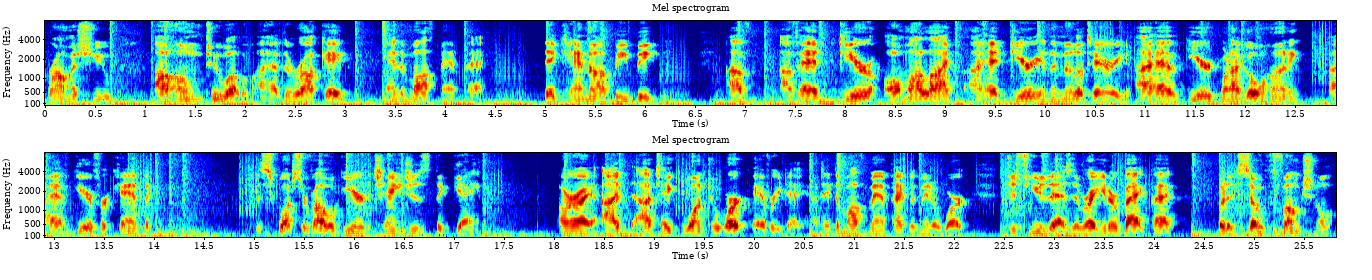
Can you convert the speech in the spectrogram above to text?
promise you, I own two of them. I have the Rock Ape and the Mothman pack. They cannot be beaten. I've I've had gear all my life. I had gear in the military. I have gear when I go hunting. I have gear for camping. The Squatch Survival gear changes the game. All right, I, I take one to work every day. I take the Mothman pack with me to work. Just use it as a regular backpack, but it's so functional.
